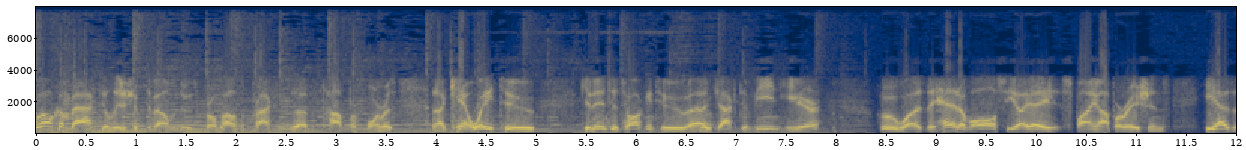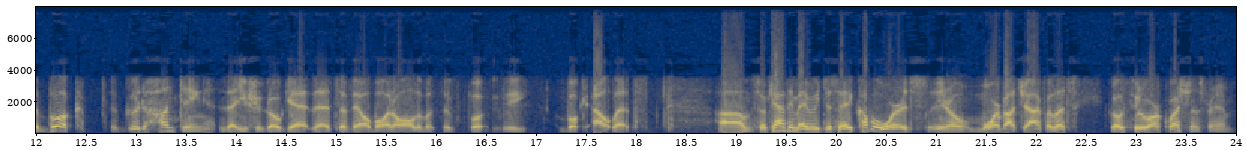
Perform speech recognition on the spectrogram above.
Welcome back to Leadership Development News, profiles and practices of top performers. And I can't wait to get into talking to uh, Jack Devine here who was the head of all CIA spying operations. He has a book, Good Hunting, that you should go get. That's available at all the, the, book, the book outlets. Um, so, Cathy, maybe we just say a couple words, you know, more about Jack, but let's go through our questions for him.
